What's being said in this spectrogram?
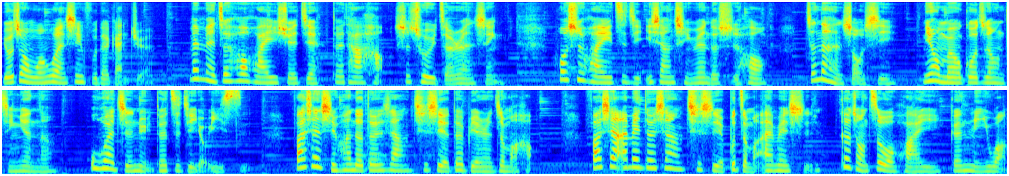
有种稳稳幸福的感觉。妹妹最后怀疑学姐对她好是出于责任心，或是怀疑自己一厢情愿的时候，真的很熟悉。你有没有过这种经验呢？误会侄女对自己有意思，发现喜欢的对象其实也对别人这么好，发现暧昧对象其实也不怎么暧昧时，各种自我怀疑跟迷惘，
